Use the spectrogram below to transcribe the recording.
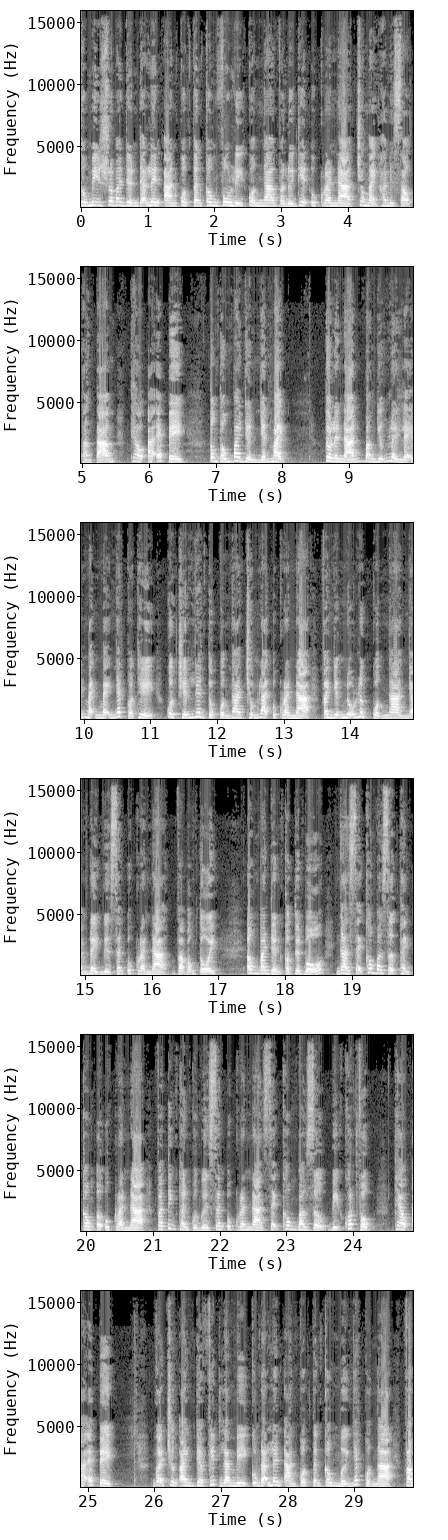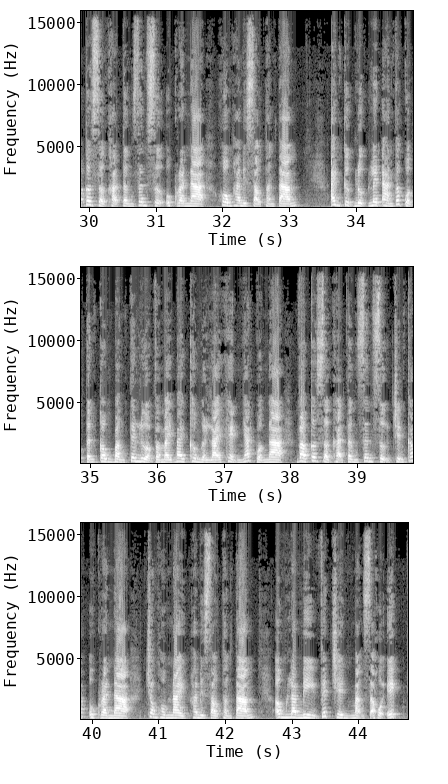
thống Mỹ Joe Biden đã lên án cuộc tấn công vô lý của Nga vào lưới điện Ukraine trong ngày 26 tháng 8, theo AFP. Tổng thống Biden nhấn mạnh, Tôi lên án bằng những lời lẽ mạnh mẽ nhất có thể cuộc chiến liên tục của Nga chống lại Ukraine và những nỗ lực của Nga nhằm đẩy người dân Ukraine vào bóng tối. Ông Biden còn tuyên bố Nga sẽ không bao giờ thành công ở Ukraine và tinh thần của người dân Ukraine sẽ không bao giờ bị khuất phục, theo AFP. Ngoại trưởng Anh David Lammy cũng đã lên án cuộc tấn công mới nhất của Nga vào cơ sở hạ tầng dân sự Ukraine hôm 26 tháng 8. Anh cực lực lên án các cuộc tấn công bằng tên lửa và máy bay không người lái khèn nhát của Nga vào cơ sở hạ tầng dân sự trên khắp Ukraine trong hôm nay 26 tháng 8. Ông Lamy viết trên mạng xã hội X.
